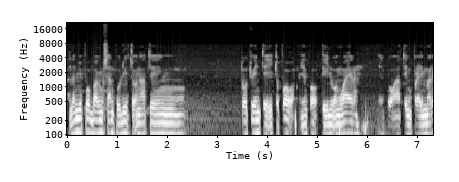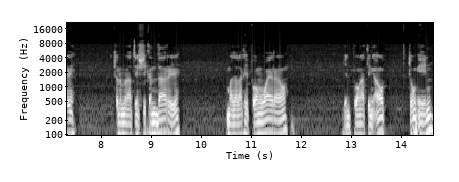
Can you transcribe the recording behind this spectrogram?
Alam niyo po bagong saan po dito ang ating 220. Ito po, yan po, pino ang wire. Yan po ang ating primary. Ito naman ating secondary. Malalaki po ang wire, ano? Yan po ang ating out. Itong in.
